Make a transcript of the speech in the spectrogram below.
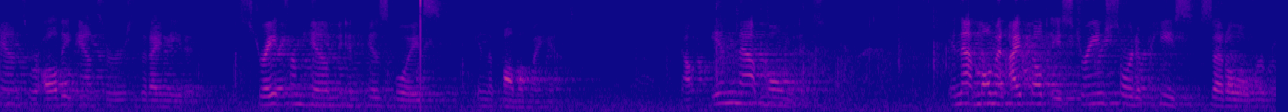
hands were all the answers that I needed, straight from him in his voice in the palm of my hand. Now, in that moment, in that moment, I felt a strange sort of peace settle over me.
